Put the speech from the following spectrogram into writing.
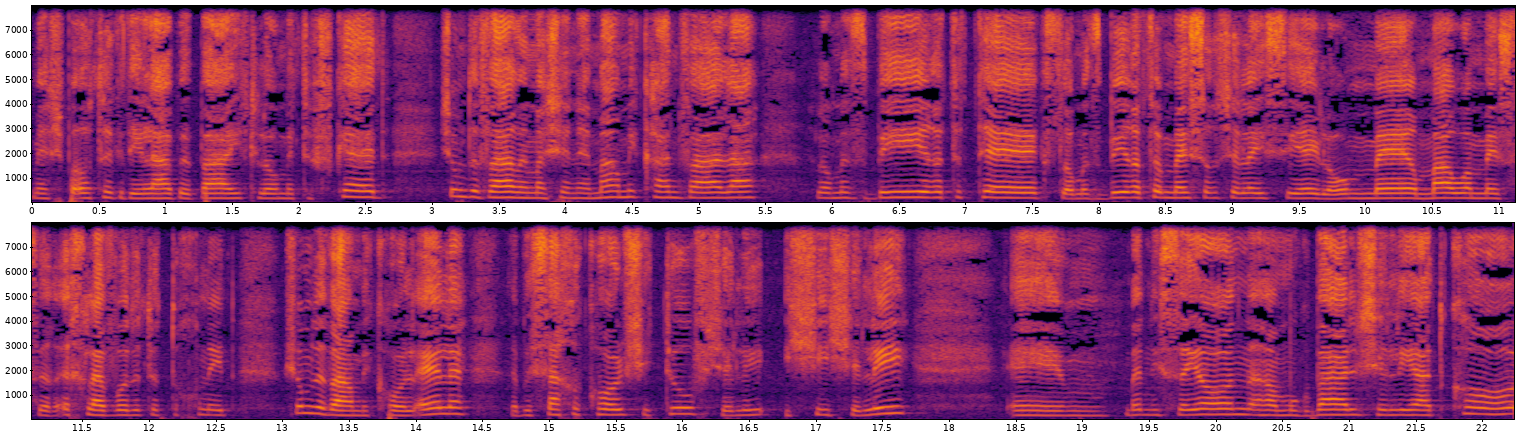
מהשפעות הגדילה בבית לא מתפקד, שום דבר ממה שנאמר מכאן והלאה לא מסביר את הטקסט, לא מסביר את המסר של ACA, לא אומר מהו המסר, איך לעבוד את התוכנית, שום דבר מכל אלה. זה בסך הכל שיתוף שלי, אישי שלי, אמ, בניסיון המוגבל שלי עד כה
